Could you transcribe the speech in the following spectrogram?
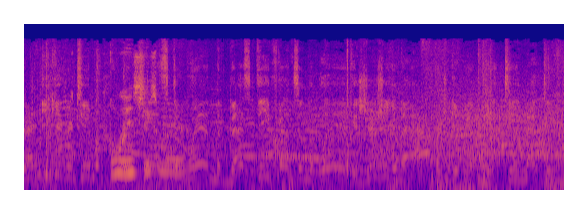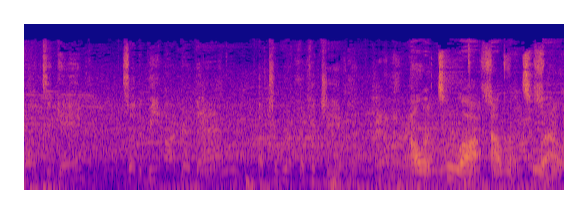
Who is this man? To win. The best defense in the league is usually going to average giving up 18, 19 points a game. So to be under that, a terrific achievement. I went two out. I went two out.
